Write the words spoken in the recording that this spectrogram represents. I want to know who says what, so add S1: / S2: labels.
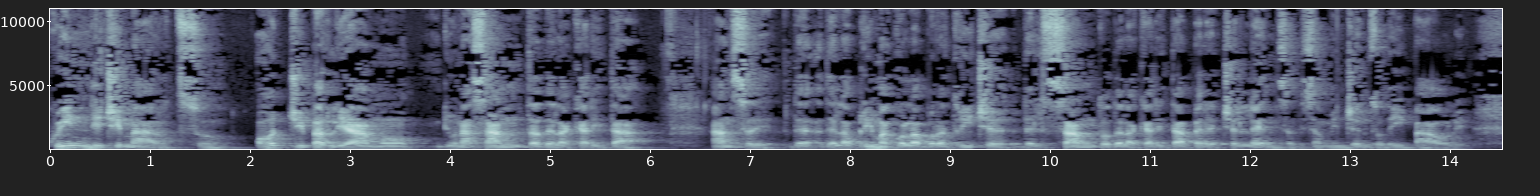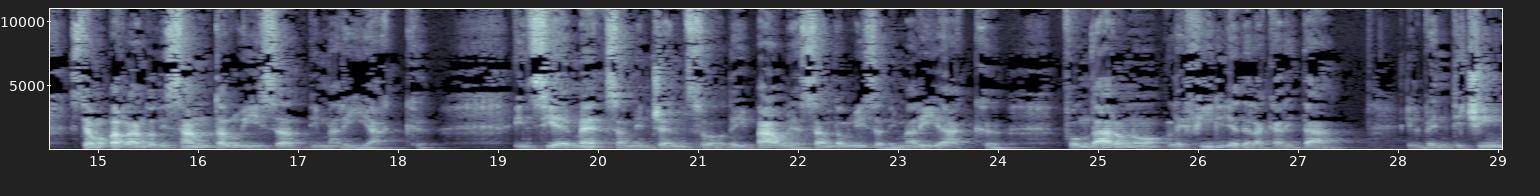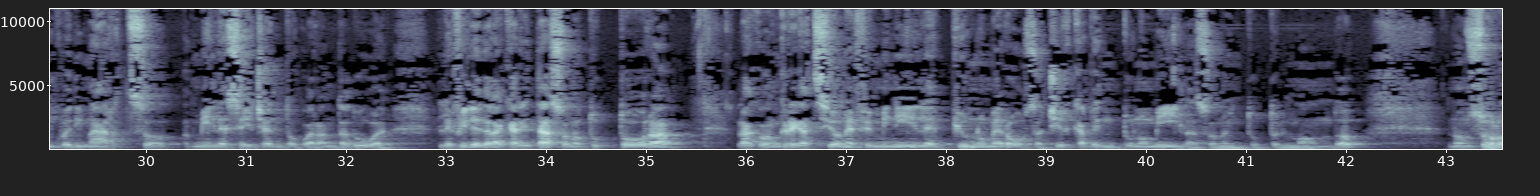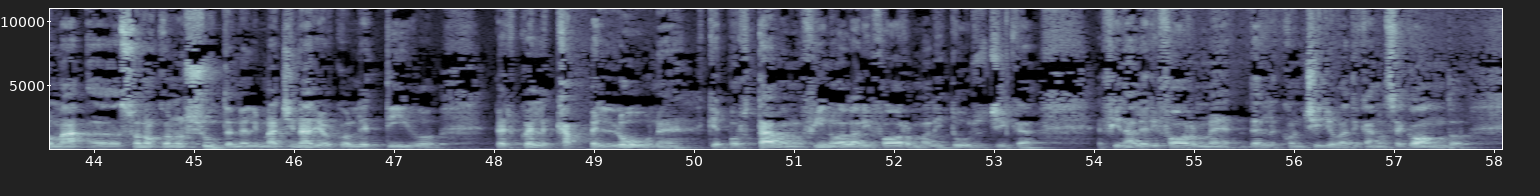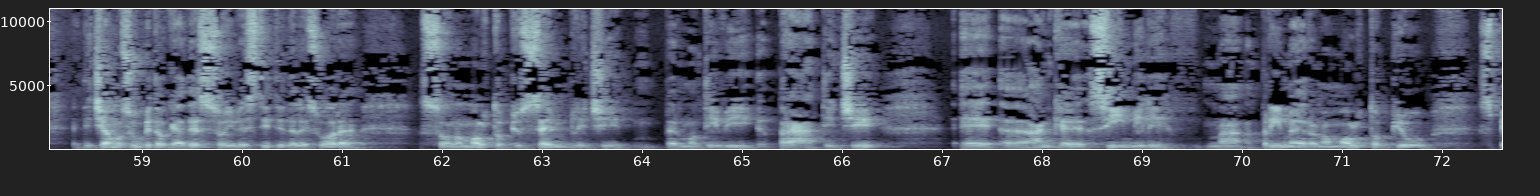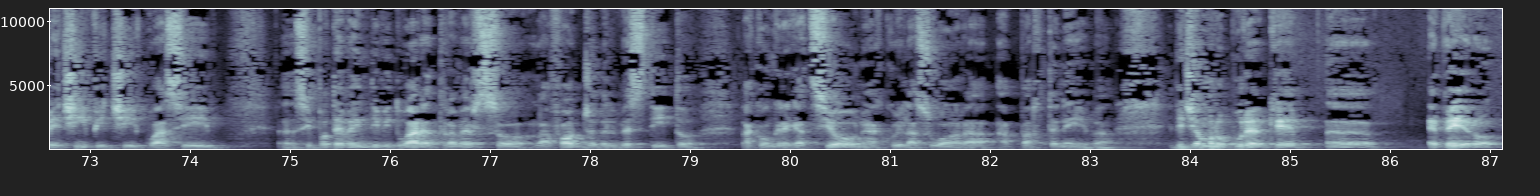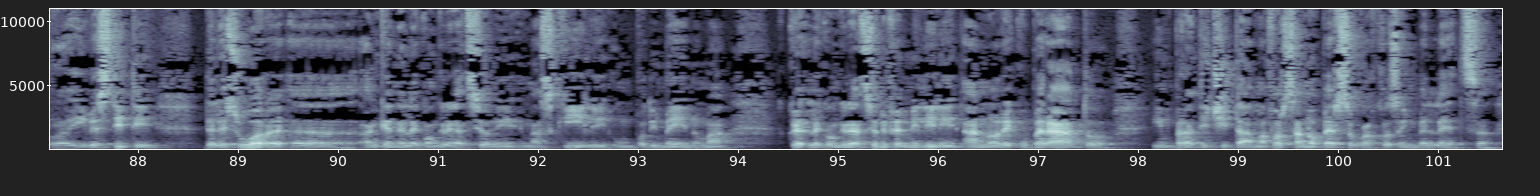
S1: 15 marzo. Oggi parliamo di una santa della carità, anzi de- della prima collaboratrice del santo della carità per eccellenza di San Vincenzo dei Paoli. Stiamo parlando di Santa Luisa di Marillac. Insieme San Vincenzo dei Paoli e Santa Luisa di Marillac fondarono le figlie della carità il 25 di marzo 1642. Le figlie della carità sono tuttora la congregazione femminile più numerosa, circa 21.000 sono in tutto il mondo. Non solo, ma eh, sono conosciute nell'immaginario collettivo per quel cappellone che portavano fino alla riforma liturgica, fino alle riforme del Concilio Vaticano II Diciamo subito che adesso i vestiti delle suore sono molto più semplici per motivi pratici e eh, anche simili, ma prima erano molto più specifici, quasi eh, si poteva individuare attraverso la foggia del vestito la congregazione a cui la suora apparteneva. Diciamolo pure che eh, è vero, eh, i vestiti delle suore, eh, anche nelle congregazioni maschili un po' di meno, ma le congregazioni femminili hanno recuperato in praticità, ma forse hanno perso qualcosa in bellezza.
